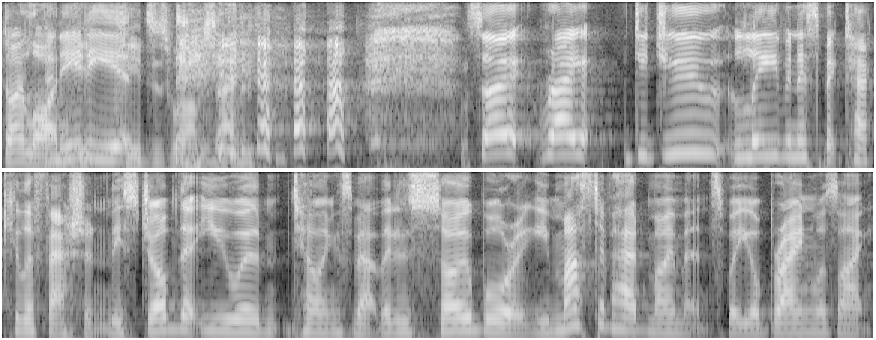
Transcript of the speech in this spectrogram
Don't lie An to your idiot. kids, is what I'm saying. So, Ray, did you leave in a spectacular fashion? This job that you were telling us about that is so boring. You must have had moments where your brain was like,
